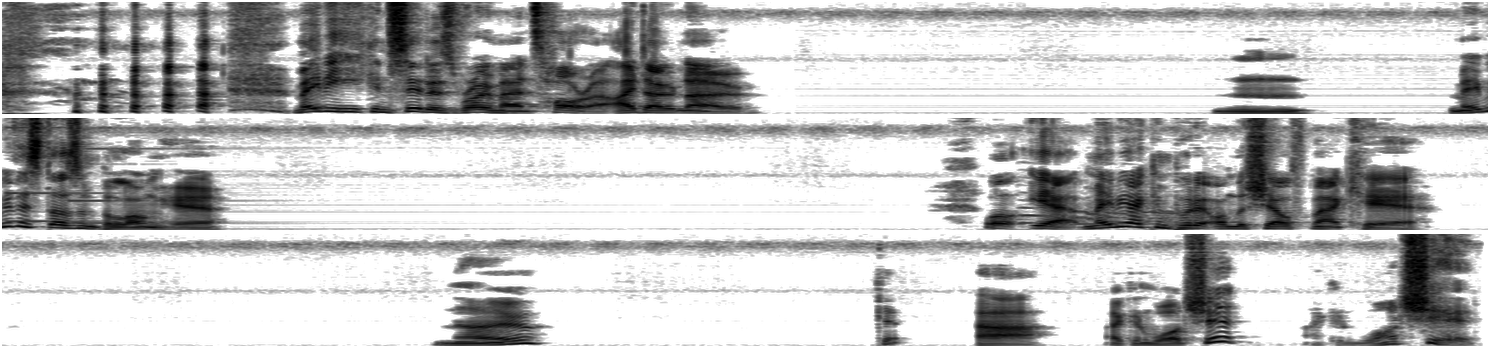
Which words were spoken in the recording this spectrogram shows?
Maybe he considers romance horror. I don't know. Hmm. Maybe this doesn't belong here. Well, yeah, maybe I can put it on the shelf back here. No? Okay. Ah, I can watch it? I can watch it.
